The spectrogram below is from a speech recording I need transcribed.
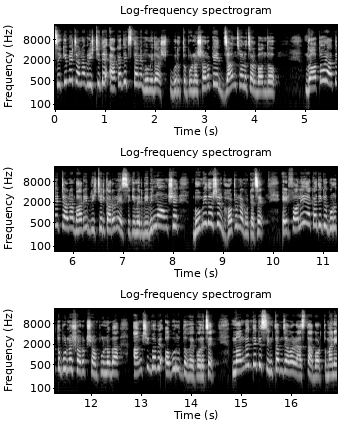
সিকিমে টানা বৃষ্টিতে একাধিক স্থানে ভূমিধস। গুরুত্বপূর্ণ সড়কে যান চলাচল বন্ধ। গত রাতের টানা ভারী বৃষ্টির কারণে সিকিমের বিভিন্ন অংশে ভূমিধসের ঘটনা ঘটেছে। এর ফলে একাধিক গুরুত্বপূর্ণ সড়ক সম্পূর্ণ বা আংশিকভাবে অবরুদ্ধ হয়ে পড়েছে। মঙ্গন থেকে সিংতাম যাওয়ার রাস্তা বর্তমানে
